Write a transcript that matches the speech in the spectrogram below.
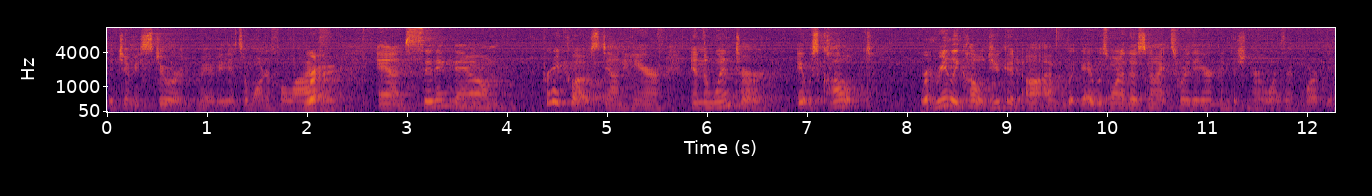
the Jimmy Stewart movie, It's a Wonderful Life. Right. And sitting down pretty close down here in the winter, it was cold. Right. Really cold. You could, uh, it was one of those nights where the air conditioner wasn't working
